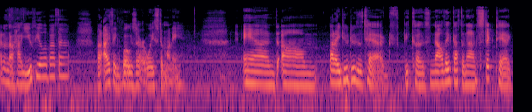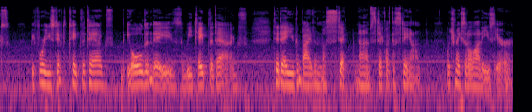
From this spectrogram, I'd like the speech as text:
I don't know how you feel about that, but I think bows are a waste of money. And um, but I do do the tags because now they've got the non-stick tags. Before you used to have to tape the tags. The olden days we taped the tags. Today you can buy them a stick, non-stick like a stamp, which makes it a lot easier.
